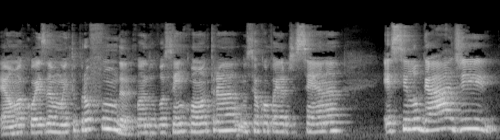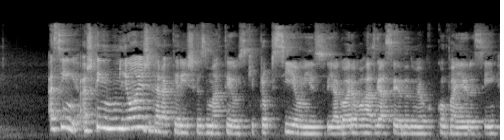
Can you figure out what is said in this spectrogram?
é uma coisa muito profunda quando você encontra no seu companheiro de cena esse lugar de Assim, acho que tem milhões de características do Matheus que propiciam isso. E agora eu vou rasgar a seda do meu companheiro, assim.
